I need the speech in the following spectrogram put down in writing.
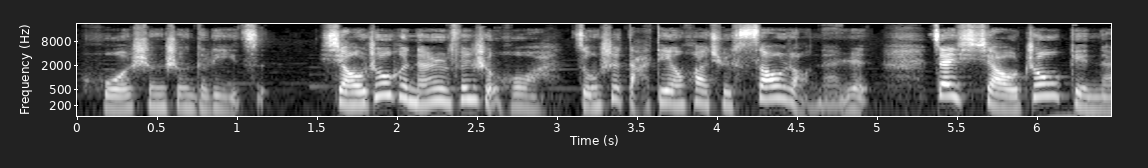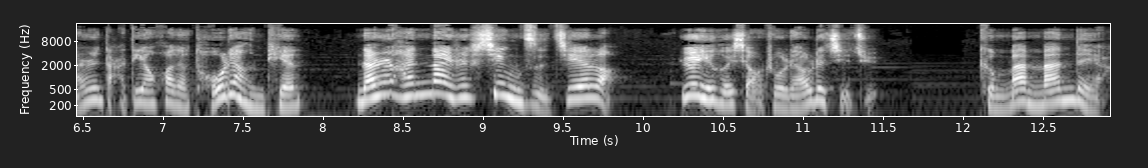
活生生的例子。小周和男人分手后啊，总是打电话去骚扰男人。在小周给男人打电话的头两天，男人还耐着性子接了，愿意和小周聊了几句。可慢慢的呀，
